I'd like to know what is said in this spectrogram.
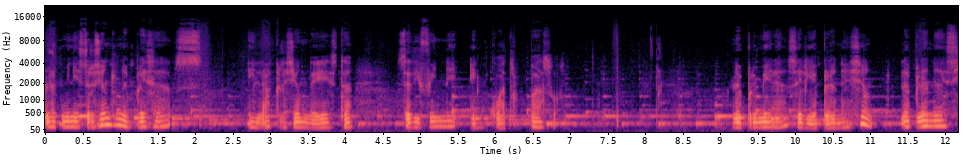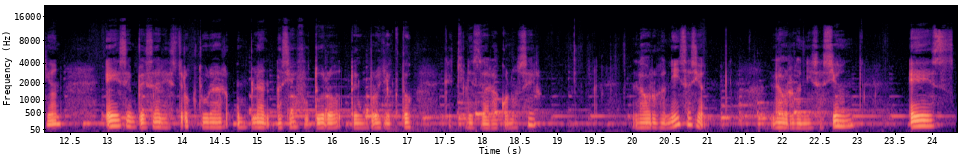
La administración de una empresa y la creación de esta se define en cuatro pasos. La primera sería planeación. La planeación es empezar a estructurar un plan hacia el futuro de un proyecto que quieres dar a conocer. La organización. La organización es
